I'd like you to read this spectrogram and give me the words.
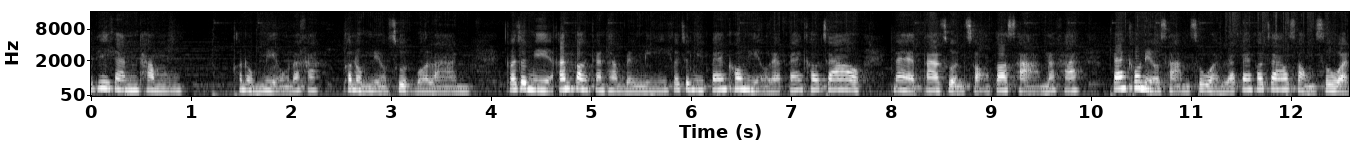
วิธีการทำขนมเหนียวนะคะ ขนมเหนียวสูตรโบราณ ก็จะมีขั้นตอนการทำดังนี้ ก็จะมีแป้งข้าวเหนียว และแป้งข้าวเจ้าในอัตราส่วน 2 ต่อ 3 นะคะ แป้งข้าวเหนียว 3 ส่วน และแป้งข้าวเจ้า 2 ส่วน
